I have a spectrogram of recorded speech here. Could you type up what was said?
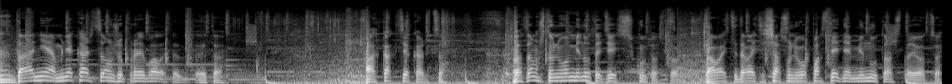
Да не, мне кажется, он уже проебал это. это. А как тебе кажется? Потому что у него минута 10 секунд осталось. Давайте, давайте, сейчас у него последняя минута остается.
